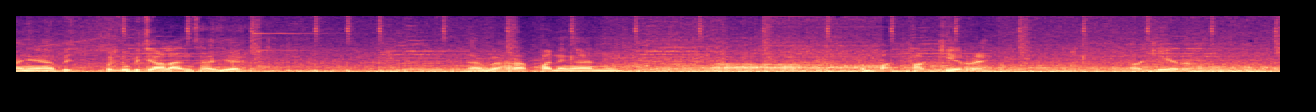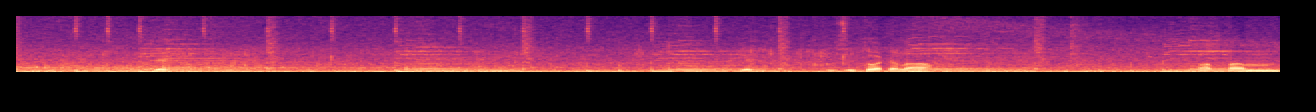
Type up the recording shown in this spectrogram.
hanya perlu berjalan saja. Dan berharapan dengan uh, tempat parkir eh. parkir. Ok ok di situ adalah Batam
